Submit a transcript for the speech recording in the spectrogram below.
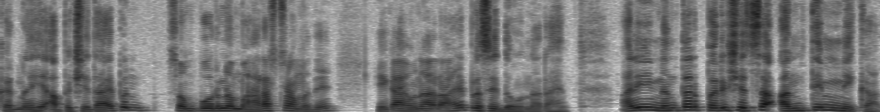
करणं हे अपेक्षित आहे. पण संपूर्ण महाराष्ट्रामध्ये हे काय होणार आहे प्रसिद्ध होणार आहे. आणि नंतर परीक्षेचा अंतिम निकाल.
